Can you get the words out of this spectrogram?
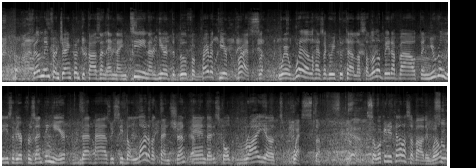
Chapman. Filming from Gen Con 2019, I'm here at the booth of Privateer Press, where Will has agreed to tell us a little bit about a new release that they're presenting here that has received a lot of attention, yeah. and that is called Riot Quest. Yeah. So what can you tell us about it, Will? So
